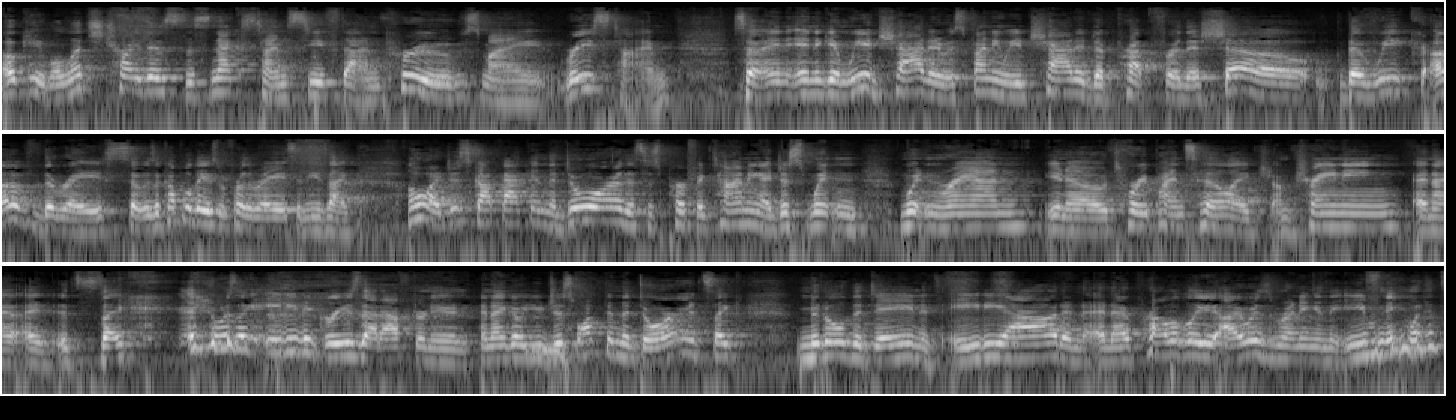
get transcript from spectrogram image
okay well let's try this this next time see if that improves my race time. So and, and again we had chatted it was funny we had chatted to prep for this show the week of the race. So it was a couple days before the race and he's like oh i just got back in the door. This is perfect timing. I just went and went and ran you know torrey pines hill. I, i'm training and I, I it's like it was like 80 degrees that afternoon. And i go you just walked in the door? It's like middle of the day and it's 80 out and, and i probably i was running in the evening when it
